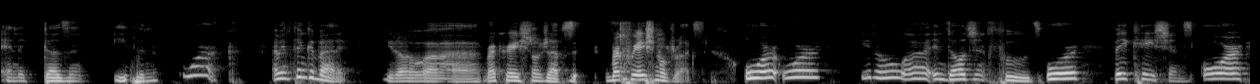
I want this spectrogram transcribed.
And it doesn't even work. I mean, think about it you know, uh, recreational drugs, recreational drugs, or or you know, uh, indulgent foods, or vacations, or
